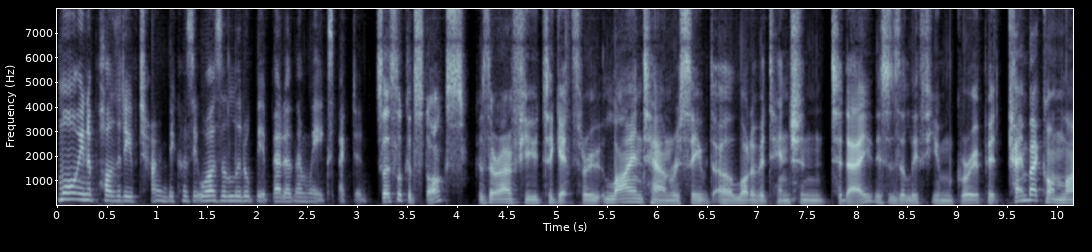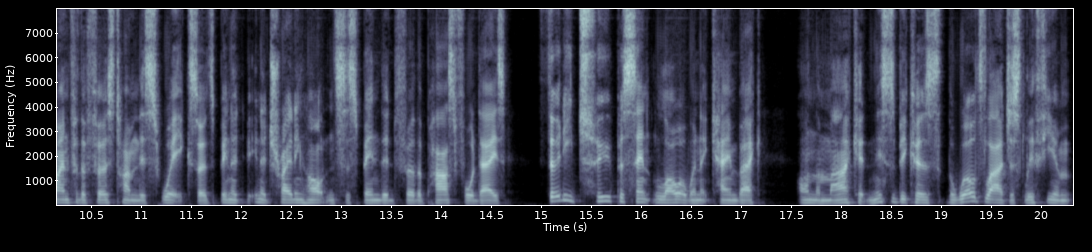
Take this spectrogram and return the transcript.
more in a positive tone because it was a little bit better than we expected. So let's look at stocks because there are a few to get through. Liontown received a lot of attention today. This is a lithium group. It came back online for the first time this week. So it's been a, in a trading halt and suspended for the past four days. 32% lower when it came back on the market. And this is because the world's largest lithium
